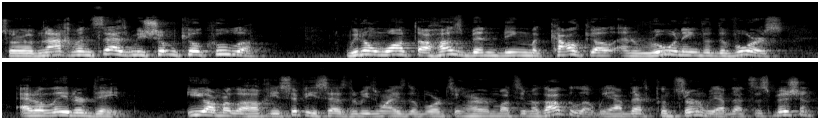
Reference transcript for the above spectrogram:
So Rav Nachman says, Mishum Kilkula. We don't want the husband being makalkel and ruining the divorce at a later date. If he says the reason why he's divorcing her, Matsi Makakullah. we have that concern, we have that suspicion.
